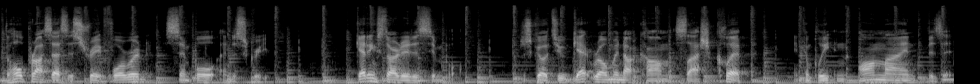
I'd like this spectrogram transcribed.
The whole process is straightforward, simple, and discreet. Getting started is simple. Just go to getroman.com slash clip and complete an online visit.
